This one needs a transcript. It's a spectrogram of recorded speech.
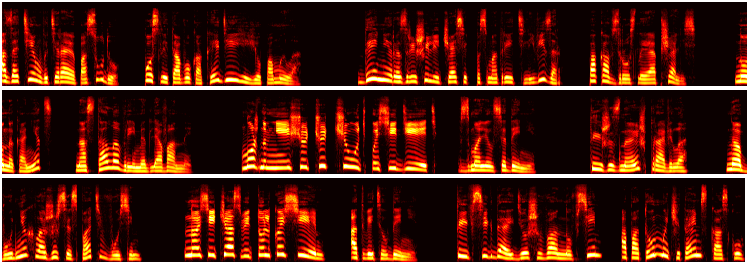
а затем вытирая посуду после того, как Эдди ее помыла. Дэнни разрешили часик посмотреть телевизор, пока взрослые общались. Но, наконец, настало время для ванны. «Можно мне еще чуть-чуть посидеть?» — взмолился Дэнни. «Ты же знаешь правила. На буднях ложишься спать в восемь». «Но сейчас ведь только семь», — ответил Дэнни. «Ты всегда идешь в ванну в семь, а потом мы читаем сказку»,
